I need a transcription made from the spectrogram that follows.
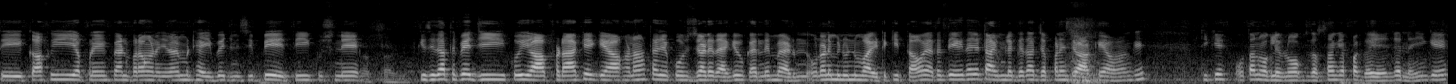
ਤੇ ਕਾਫੀ ਆਪਣੇ ਭੈਣ ਭਰਾਵਾਂ ਨੇ ਜਿਹਨਾਂ ਨੇ ਮਠਿਆਈ ਭੇਜਣੀ ਸੀ, ਭੇਜਤੀ, ਕੁਛ ਨੇ ਕਿਸੇ ਦੇ ਹੱਥ ਭੇਜੀ, ਕੋਈ ਆਪ ਫੜਾ ਕੇ ਗਿਆ, ਹਨਾ। ਤਾਂ ਜੇ ਕੁਛ ਜਣੇ ਰਹਿ ਗਏ, ਉਹ ਕਹਿੰਦੇ ਮੈਡਮ ਉਹਨਾਂ ਨੇ ਮੈਨੂੰ ਇਨਵਾਈਟ ਕੀਤਾ ਹੋਇਆ, ਤੇ ਦੇਖਦੇ ਜੇ ਟਾਈਮ ਲੱਗੇ ਤਾਂ ਅੱਜ ਆਪਾਂ ਨੇ ਜਾ ਕੇ ਆਵਾਂਗੇ। ਠੀਕ ਹੈ? ਉਹ ਤੁਹਾਨੂੰ ਅਗਲੇ ਵਲੌਗ 'ਚ ਦੱਸਾਂਗੇ ਆਪਾਂ ਗਏ ਜਾਂ ਨਹੀਂ ਗਏ।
